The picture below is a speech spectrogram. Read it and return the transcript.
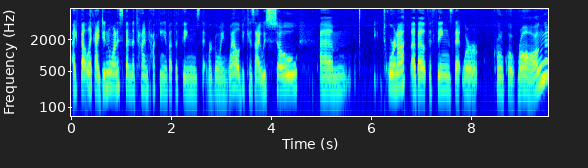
I felt like I didn't want to spend the time talking about the things that were going well because I was so um, torn up about the things that were quote unquote wrong,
